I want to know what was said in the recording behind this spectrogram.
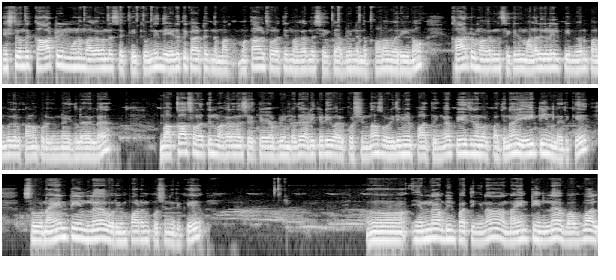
நெக்ஸ்ட் வந்து காற்றின் மூலம் மகரந்த சேர்க்கைக்கு வந்து இந்த எடுத்துக்காட்டு இந்த மக்கால் சோளத்தின் மகரந்த சேர்க்கை அப்படின்ற இந்த படம் வரையணும் காற்று மகரந்த சேர்க்கையில் மலர்களில் பின்வரும் பண்புகள் காணப்படுகின்றன இதில் இல்லை மக்கா சோளத்தின் மகரந்த சேர்க்கை அப்படின்றது அடிக்கடி வர கொஷின் தான். ஸோ இதுவுமே பார்த்துங்க. பேஜ் நம்பர் பார்த்தீங்கன்னா எயிட்டீனில் இருக்குது ஸோ நைன்டீனில் ஒரு இம்பார்ட்டன்ட் கொஷின் இருக்குது என்ன அப்படின்னு பார்த்தீங்கன்னா நைன்டீனில் வௌவால்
